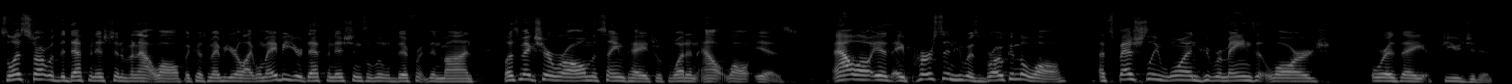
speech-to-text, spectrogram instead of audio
So let's start with the definition of an outlaw because maybe you're like, well, maybe your definition's a little different than mine. Let's make sure we're all on the same page with what an outlaw is. An outlaw is a person who has broken the law, especially one who remains at large or is a fugitive.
